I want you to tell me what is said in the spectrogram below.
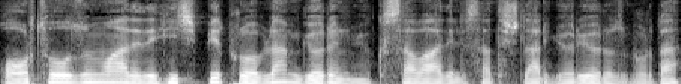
orta uzun vadede hiçbir problem görünmüyor. Kısa vadeli satışlar görüyoruz burada.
